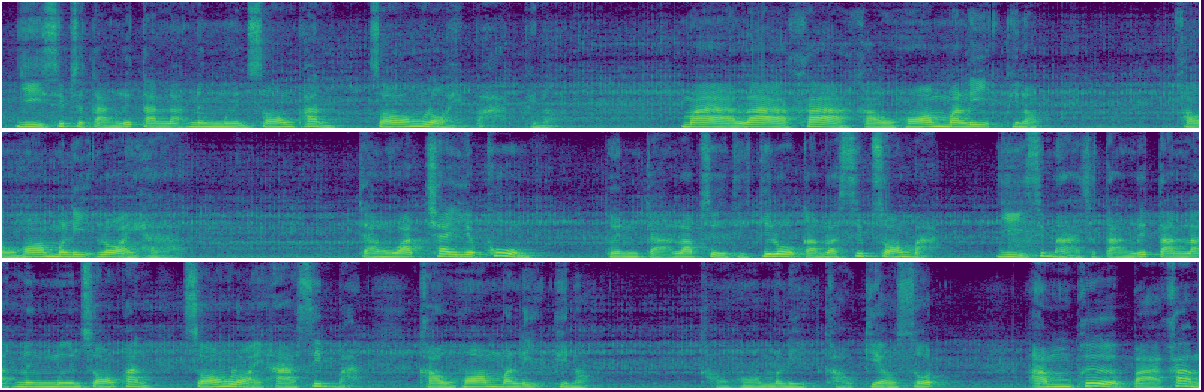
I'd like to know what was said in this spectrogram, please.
20 สตางค์หรือตันละ 12,200 บาทพี่น้องมาล่าค่าข้าวหอมมะลิพี่น้องข้าวหอมมะลิร้อยหาจังหวัดชัยภูมิเพิ่นกะรับซื้อที่กิโลกรัมละ 12 บาท 25 สตางค์หรือตันละ 12,250 บาทข้าวหอมมะลิพี่น้องข้าวหอมมะลิข้าวเกี๊ยวสด อำเภอป่าข้าม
